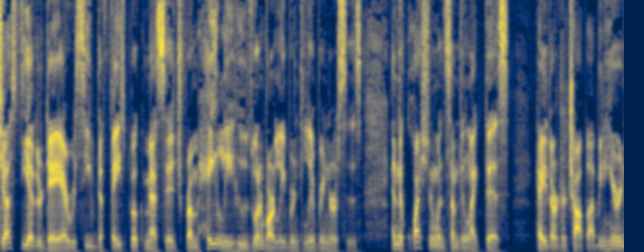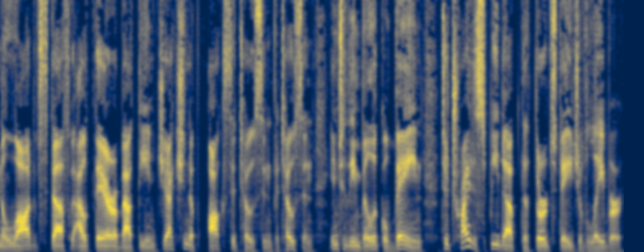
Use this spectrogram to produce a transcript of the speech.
Just the other day, I received a Facebook message from Haley, who's one of our labor and delivery nurses. And the question went something like this Hey, Dr. Chapa, I've been hearing a lot of stuff out there about the injection of oxytocin, Pitocin, into the umbilical vein to try to speed up the third stage of labor.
